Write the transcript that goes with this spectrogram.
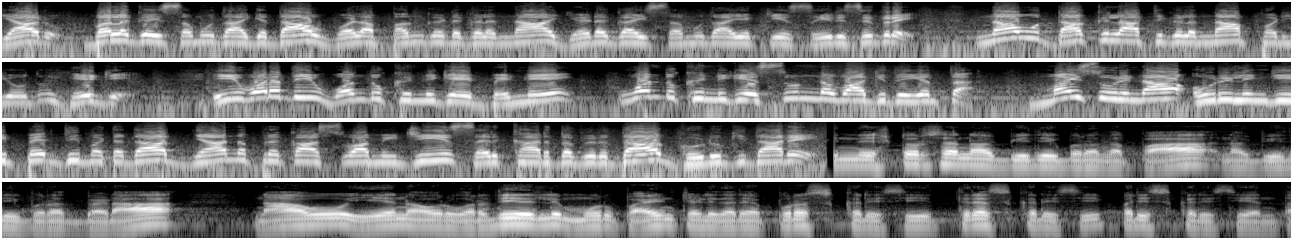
ಯಾರು? ಬಲಗೈ ಸಮುದಾಯದ ಒಳ ಪಂಗಡಗಳನ್ನ ಎಡಗೈ ಸಮುದಾಯಕ್ಕೆ ಸೇರಿಸಿದ್ರೆ ನಾವು ದಾಖಲಾತಿಗಳನ್ನ ಪಡೆಯೋದು ಹೇಗೆ? ಈ ವರದಿ ಒಂದು ಕಣ್ಣಿಗೆ ಬೆಣ್ಣೆ, ಒಂದು ಕಣ್ಣಿಗೆ ಸುಣ್ಣವಾಗಿದೆ ಅಂತ ಮೈಸೂರಿನ ಉರಿಲಿಂಗಿ ಪೆದ್ದಿಮಠದ ಜ್ಞಾನಪ್ರಕಾಶ್ ಸ್ವಾಮೀಜಿ ಸರ್ಕಾರದ ವಿರುದ್ಧ ಗುಡುಗಿದ್ದಾರೆ. ಇನ್ನೆಷ್ಟು ವರ್ಷ ನಾವು ಬೀದಿಗೆ ಬರೋದಪ್ಪ? ನಾವು ಬೀದಿಗೆ ಬರೋದು ಬೇಡ. ನಾವು ಏನು ಅವ್ರ ವರದಿಯಲ್ಲಿ ಮೂರು ಪಾಯಿಂಟ್ ಹೇಳಿದ್ದಾರೆ. ಪುರಸ್ಕರಿಸಿ, ತಿರಸ್ಕರಿಸಿ, ಪರಿಷ್ಕರಿಸಿ ಅಂತ.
